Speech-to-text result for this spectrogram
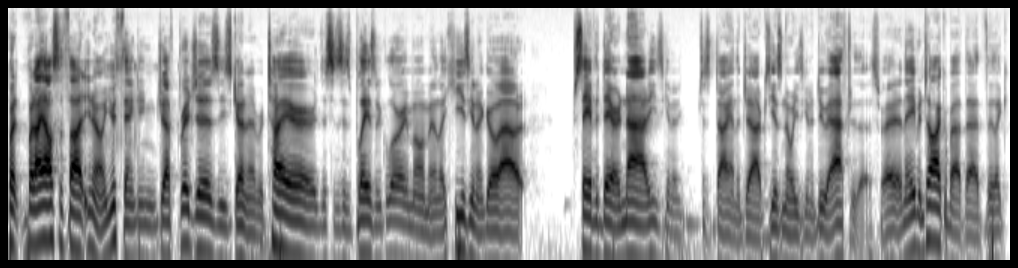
but but I also thought, you know, you're thinking Jeff Bridges, he's gonna retire. This is his blaze of glory moment. Like he's gonna go out, save the day or not. He's gonna just die on the job because he doesn't know what he's gonna do after this, right? And they even talk about that. They're like,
